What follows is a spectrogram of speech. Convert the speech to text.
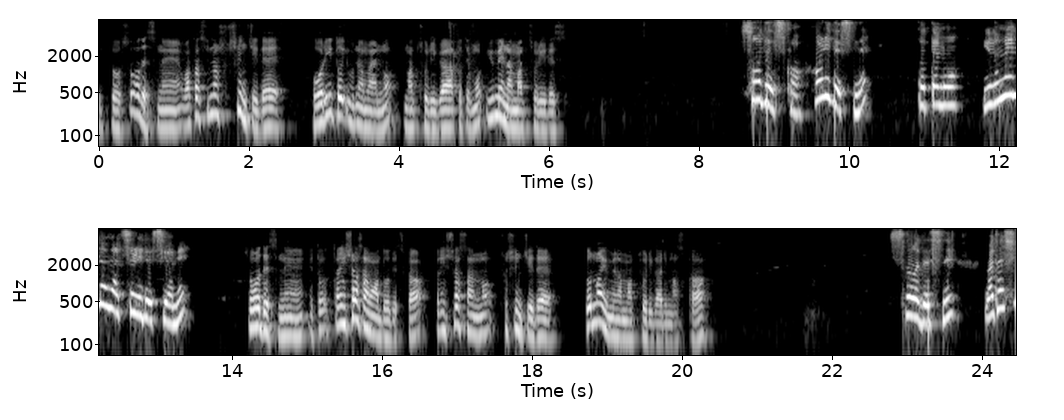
えっと、そうですね。私の出身地で、ホリという名前の祭りがとても有名な祭りです。そうですか。ホリですね。とても有名な祭りですよね。そうですね。えっと、谷下さんはどうですか？谷下さんの出身地で、どんな有名な祭りがありますか？そうですね。私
